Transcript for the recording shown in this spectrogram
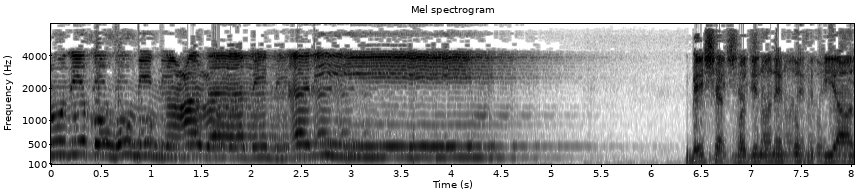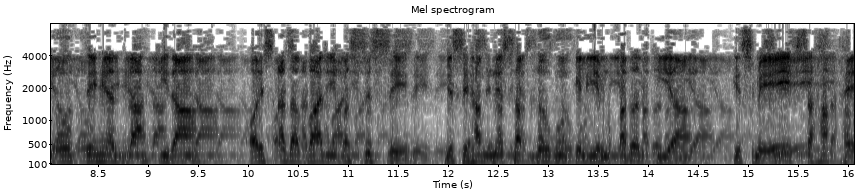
نذقه من عذاب أليم. بے شک وہ جنہوں نے کفر کیا اور روکتے ہیں اللہ کی راہ اور اس ادب والی مسجد سے جسے ہم نے سب لوگوں کے لیے مقرر کیا کہ اس میں ایک صحق ہے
